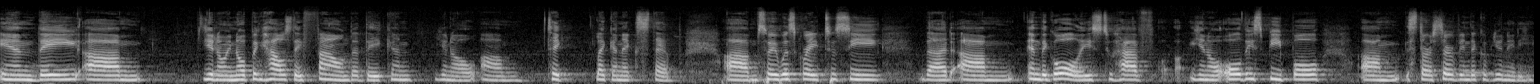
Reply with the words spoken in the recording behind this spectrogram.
and they, um, you know, in open house, they found that they can, you know, um, take like a next step. Um, so it was great to see that, um, and the goal is to have, you know, all these people um, start serving the community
